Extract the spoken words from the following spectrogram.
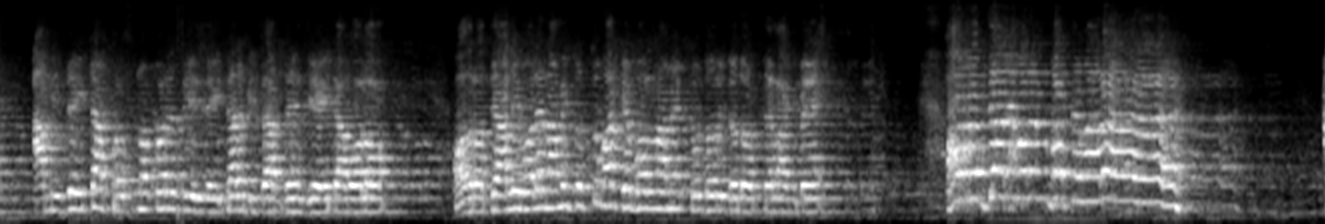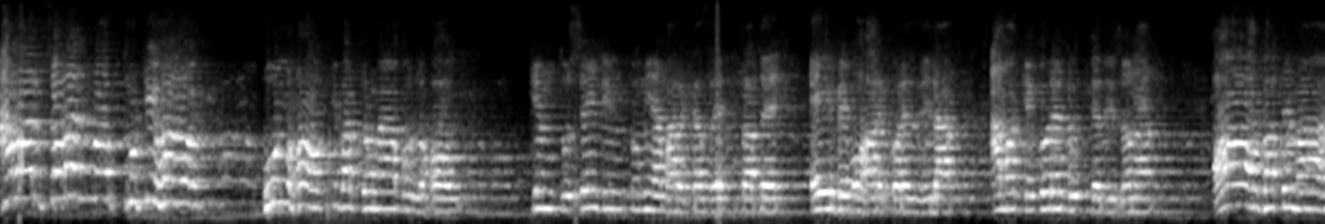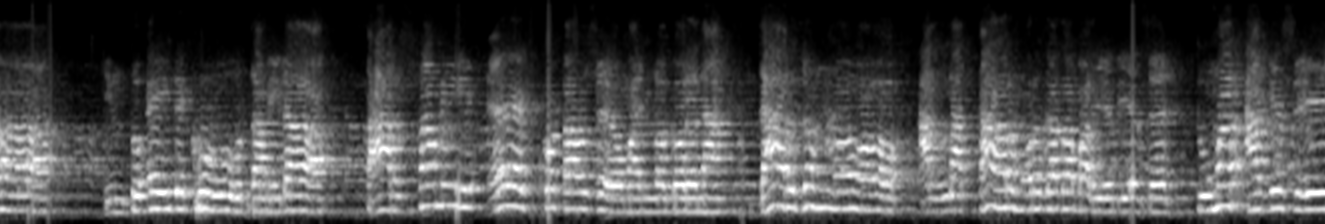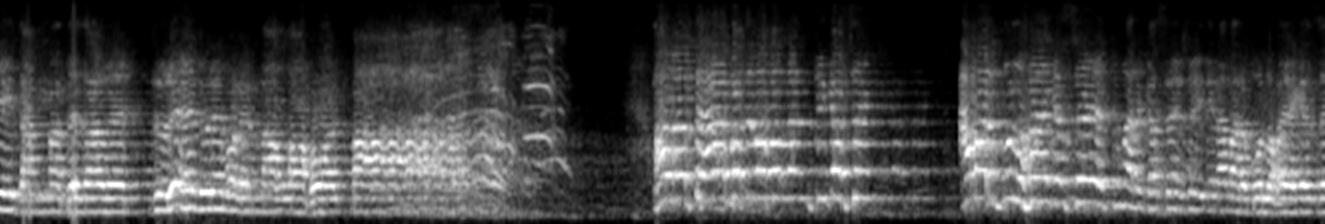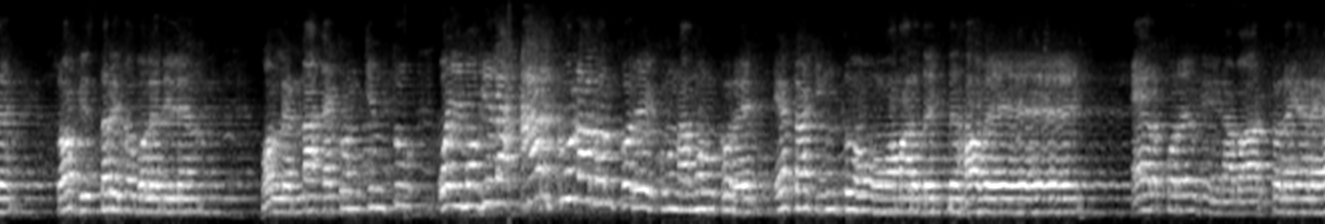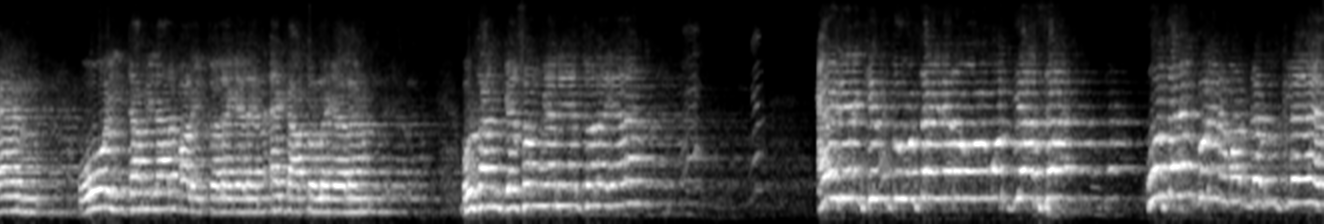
আমি যেইটা প্রশ্ন করেছি, যেইটার বিচার দিয়েছি, এইটা বলো। হযরত আলী বলেন, আমি তো তোমাকে বললাম, একটু ধৈর্য ধরতে লাগবে। হযরত আলী বলেন আমার সামান্য ত্রুটি হোক, ভুল হোক, কিংবা না ভুল হোক কিন্তু সেই দিন তুমি আমার কাছে সাথে এই ব্যবহার করেছিলা, আমাকে করে ঢুকতে দিছ না। ও ফাতেমা, কিন্তু এই দেখো জামিলা, তার স্বামীর এক কথাও সে অমান্য করে না। যার জন্য আল্লাহ তার মর্যাদা বাড়িয়ে দিয়েছে। তোমার আগে সে জান্নাতে যাবে। জুড়ে জুড়ে বলেন আল্লাহু আকবার। ঠিক আছে? আমার ভুল হয়ে গেছে, তোমার কাছে সেই দিন আমার ভুল হয়ে গেছে। সব বিস্তারিত বলে দিলেন। বললেন, না, এখন কিন্তু ওই মহিলা আর কোন আমল করে, কোন আমল করে, এটা কিন্তু আমার দেখতে হবে। এরপরে দিন আবার চলে গেলেন। ওই জামিলার বাড়ি চলে গেলেন, একা চলে গেলেন। হুসানকে সঙ্গে নিয়ে চলে গেলেন। এই দিন কিন্তু হুসাইনের মধ্যে আছে। হুসাইন ঘরের মধ্যে ঢুকলেন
